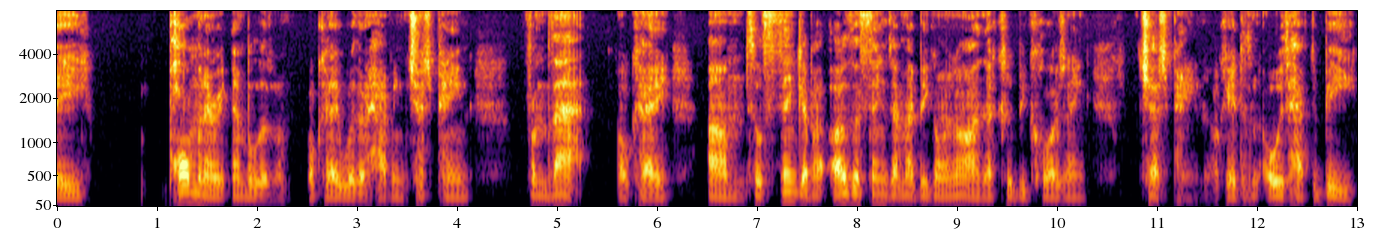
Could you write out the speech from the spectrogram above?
a pulmonary embolism, okay, where they're having chest pain from that, okay. Um, so think about other things that might be going on that could be causing chest pain, okay. It doesn't always have to be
